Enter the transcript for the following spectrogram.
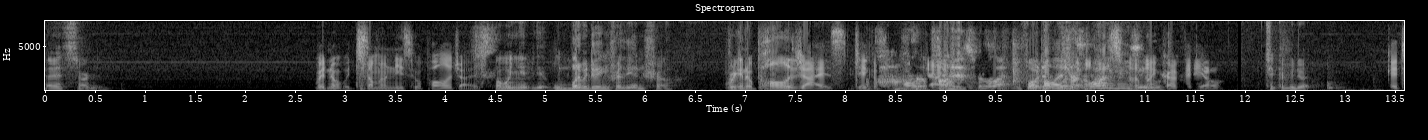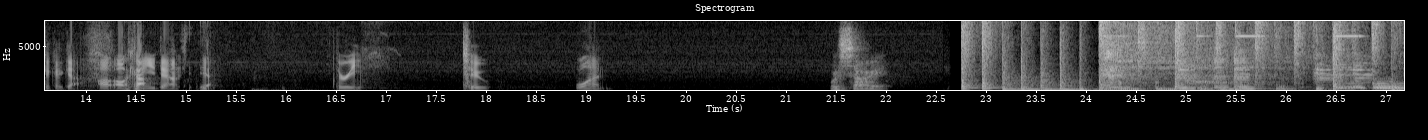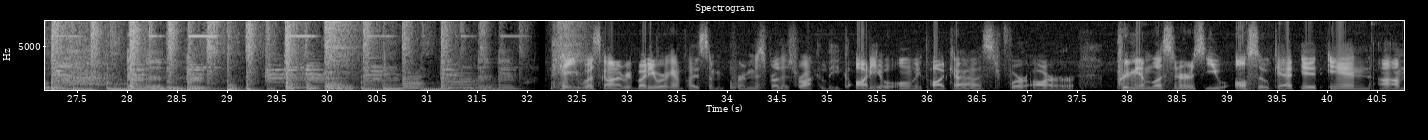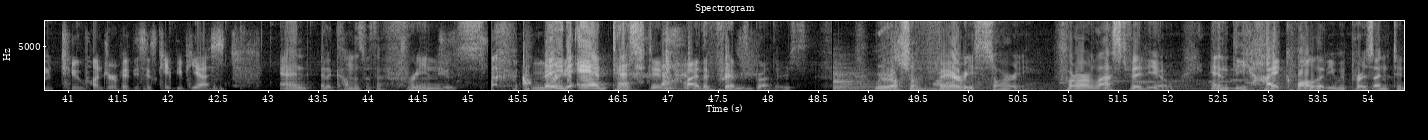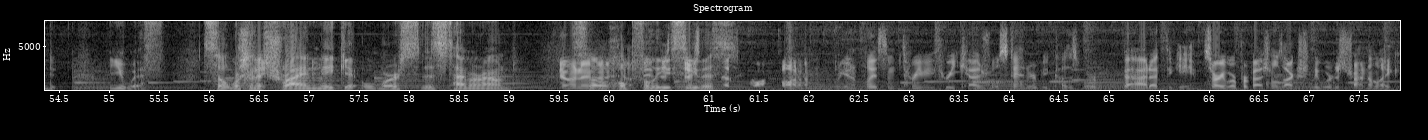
that it started. Wait, no, wait, someone needs to apologize. But when you, what are we doing for the intro? We're gonna apologize. Jacob, apologize. Apologize for what? For What did- apologize- did- For the what did we for the do? Minecraft video. Chicken, we do it. Okay, Jacob, yeah. I'll, I'll Okay. count you down. Yeah. Three, two, one. We're sorry. What's going on, everybody? We're gonna play some Prims Brothers Rocket League audio only podcast for our premium listeners. You also get it in um, 256 kbps. And it comes with a free noose. Made and tested by the Prims brothers. We're also very sorry for our last video and the high quality we presented you with. So we're gonna try and make it worse this time around. No, no, So no, no, no. hopefully you There's- see there's- this. That's rock bottom. We're gonna play some 3v3 casual standard because we're bad at the game. Sorry, we're professionals. Actually, we're just trying to like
